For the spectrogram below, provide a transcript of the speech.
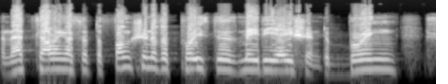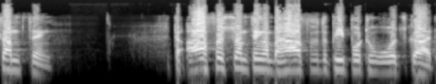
And that's telling us that the function of a priest is mediation, to bring something, to offer something on behalf of the people towards God.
